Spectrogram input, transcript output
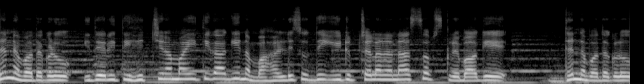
ಧನ್ಯವಾದಗಳು. ಇದೇ ರೀತಿ ಹೆಚ್ಚಿನ ಮಾಹಿತಿಗಾಗಿ ನಮ್ಮ ಹಳ್ಳಿ ಸುದ್ದಿ ಯೂಟ್ಯೂಬ್ ಚಾನಲ್ ಅನ್ನ ಸಬ್ಸ್ಕ್ರೈಬ್ ಆಗಿ. ಧನ್ಯವಾದಗಳು.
